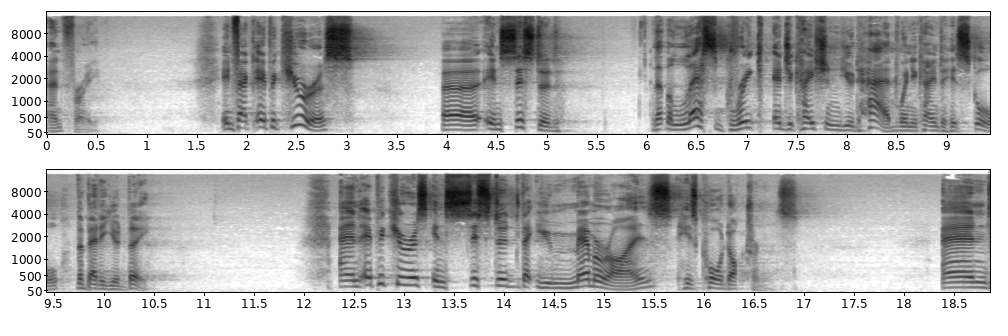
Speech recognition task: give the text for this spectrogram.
and free. In fact, Epicurus uh, insisted that the less Greek education you'd had when you came to his school, the better you'd be. And Epicurus insisted that you memorize his core doctrines. And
